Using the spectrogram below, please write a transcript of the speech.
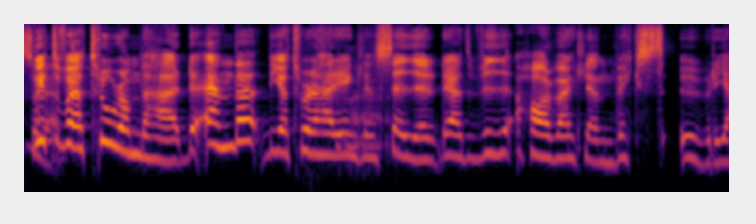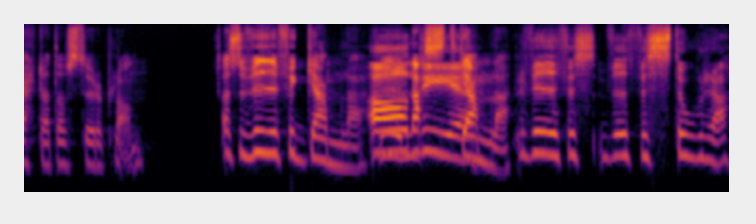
så vet rädd. du vad jag tror om det här? Det enda jag tror det här egentligen säger det är att vi har verkligen växt ur hjärtat av Stureplan. Alltså vi är för gamla, vi är lastgamla. Vi är för, vi är för stora.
